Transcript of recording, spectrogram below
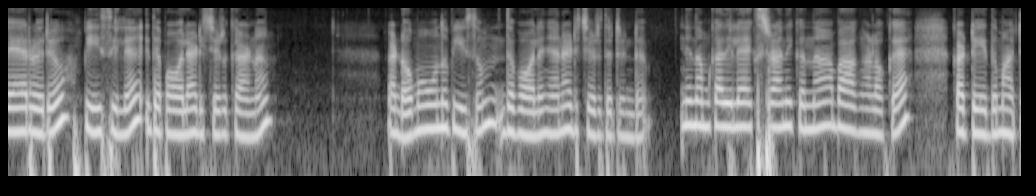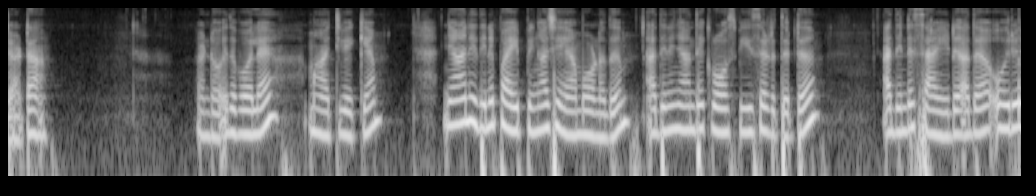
വേറൊരു പീസിൽ ഇതേപോലെ അടിച്ചെടുക്കുകയാണ് കണ്ടോ? മൂന്ന് പീസും ഇതേപോലെ ഞാൻ അടിച്ചെടുത്തിട്ടുണ്ട്. ഇനി നമുക്കതിൽ എക്സ്ട്രാ നിൽക്കുന്ന ഭാഗങ്ങളൊക്കെ കട്ട് ചെയ്ത് മാറ്റാം കേട്ടോ കണ്ടോ? ഇതുപോലെ മാറ്റി വയ്ക്കാം. ഞാനിതിന് പൈപ്പിങ്ങാണ് ചെയ്യാൻ പോണത്. അതിന് ഞാൻ ദേ ക്രോസ് പീസ് എടുത്തിട്ട് അതിന്റെ സൈഡ് അത് ഒരു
